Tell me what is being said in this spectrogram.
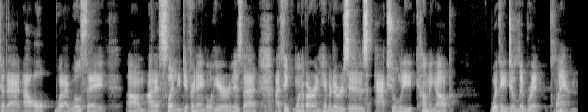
to that. I'll, what I will say um, on a slightly different angle here is that I think one of our inhibitors is actually coming up with a deliberate plan.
